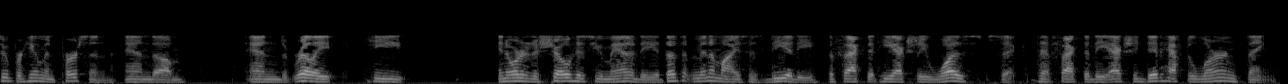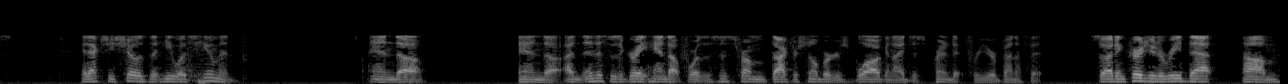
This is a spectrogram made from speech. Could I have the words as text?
superhuman person, and um, and really he, in order to show his humanity, it doesn't minimize his deity. The fact that he actually was sick, the fact that he actually did have to learn things, it actually shows that he was human. And uh, and uh, and this was a great handout for this. This is from Dr. Schnellberger's blog, and I just printed it for your benefit. So I'd encourage you to read that, um,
